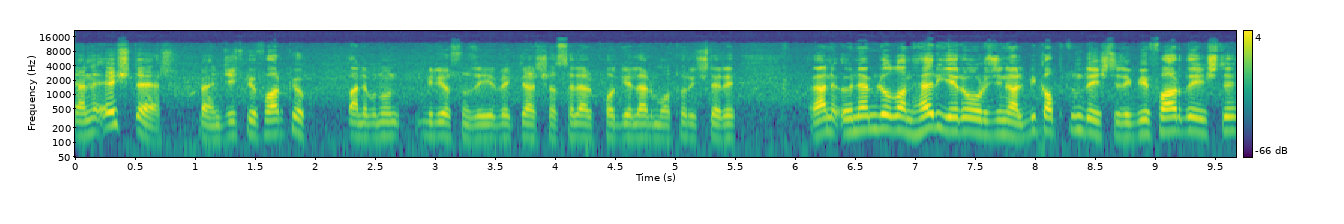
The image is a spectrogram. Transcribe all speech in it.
yani eş değer. Bence hiçbir fark yok. Hani bunun biliyorsunuz airbagler, şaseler, podyeler, motor içleri. Yani önemli olan her yeri orijinal. Bir kaputunu değiştirdik, bir far değişti.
